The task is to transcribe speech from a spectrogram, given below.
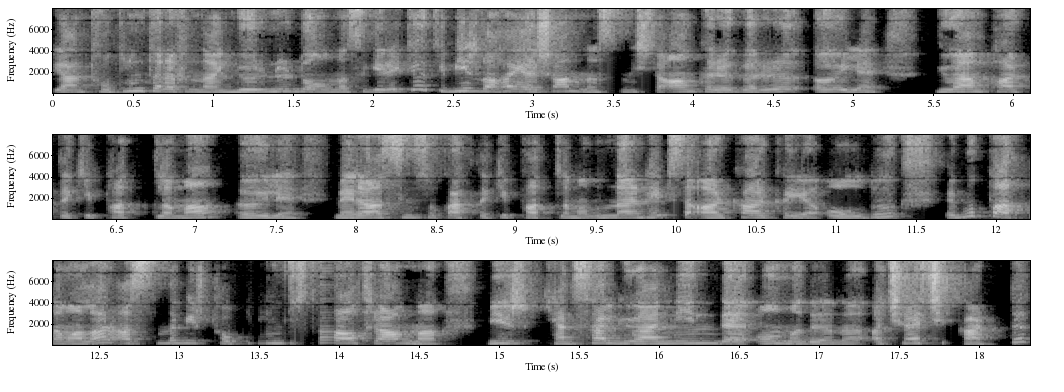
yani toplum tarafından görünür de olması gerekiyor ki bir daha yaşanmasın. İşte Ankara Garı öyle, Güven Park'taki patlama öyle, Merasim Sokak'taki patlama bunların hepsi arka arkaya oldu ve bu patlamalar aslında bir toplumsal travma, bir kentsel güvenliğin de olmadığını açığa çıkarttı.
